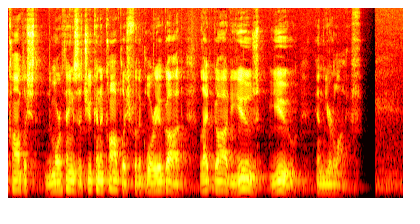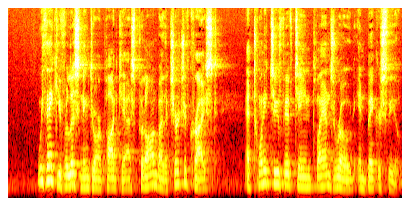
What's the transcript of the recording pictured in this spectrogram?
accomplished, the more things that you can accomplish for the glory of God. Let God use you in your life. We thank you for listening to our podcast put on by the Church of Christ at 2215 Planz Road in Bakersfield.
